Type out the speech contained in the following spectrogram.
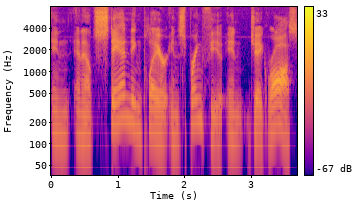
in, an outstanding player in Springfield in Jake Ross,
